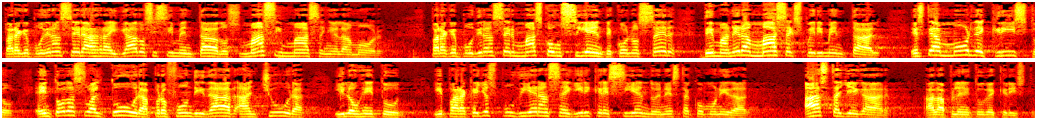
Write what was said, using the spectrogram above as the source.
para que pudieran ser arraigados y cimentados más y más en el amor, para que pudieran ser más conscientes, conocer de manera más experimental este amor de Cristo en toda su altura, profundidad, anchura y longitud, y para que ellos pudieran seguir creciendo en esta comunidad hasta llegar a la plenitud de Cristo.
